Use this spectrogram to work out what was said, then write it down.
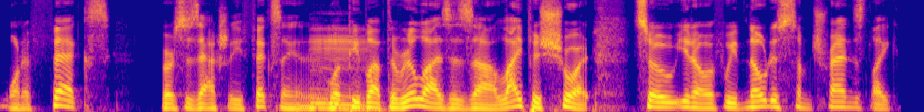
want to fix versus actually fixing it. Mm. What people hmm. have to realize is uh, life is short. So, you know, if we've noticed some trends like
